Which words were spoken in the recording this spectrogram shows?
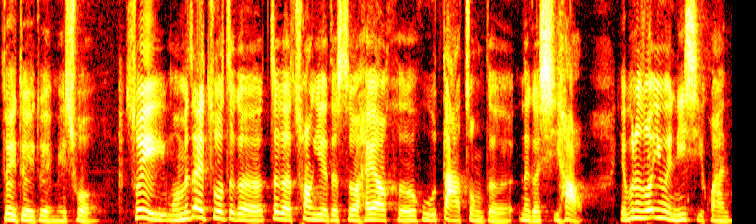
对对对，没错。所以我们在做这个这个创业的时候，还要合乎大众的那个喜好，也不能说因为你喜欢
